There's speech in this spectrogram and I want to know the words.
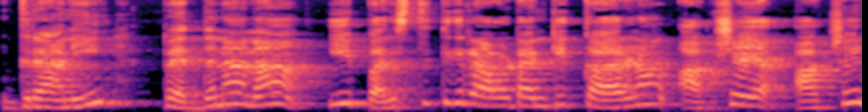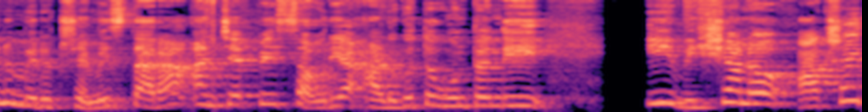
గ్రాని పెద్దనాన్న ఈ పరిస్థితికి రావడానికి కారణం అక్షయ. అక్షయ్ను మీరు క్షమిస్తారా అని చెప్పి శౌర్య అడుగుతూ ఉంటుంది. ఈ విషయంలో అక్షయ్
